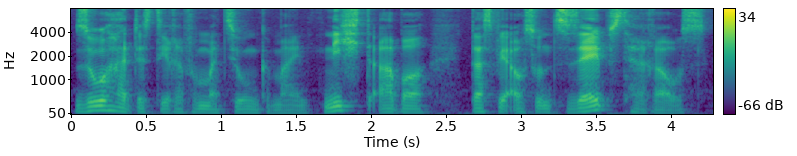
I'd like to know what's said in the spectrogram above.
So hat es die Reformation gemeint, nicht aber, dass wir aus uns selbst heraus,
